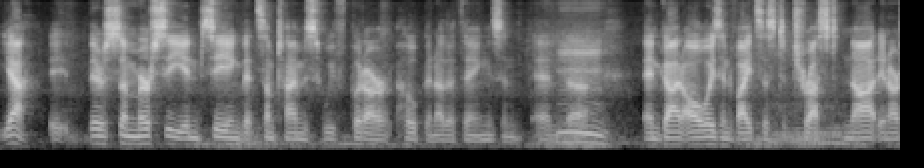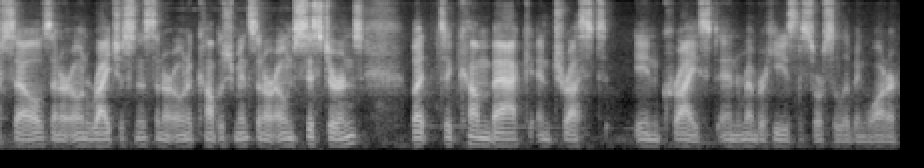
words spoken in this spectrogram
yeah, it- there's some mercy in seeing that sometimes we've put our hope in other things and and. Uh, and God always invites us to trust not in ourselves and our own righteousness and our own accomplishments and our own cisterns, but to come back and trust in Christ. And remember, He is the source of living water.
